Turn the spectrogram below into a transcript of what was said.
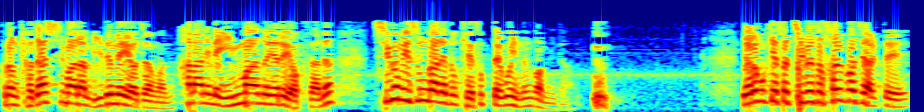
그런 겨자씨만한 믿음의 여정은, 하나님의 임마누엘의 역사는 지금 이 순간에도 계속되고 있는 겁니다. 여러분께서 집에서 설거지할 때,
